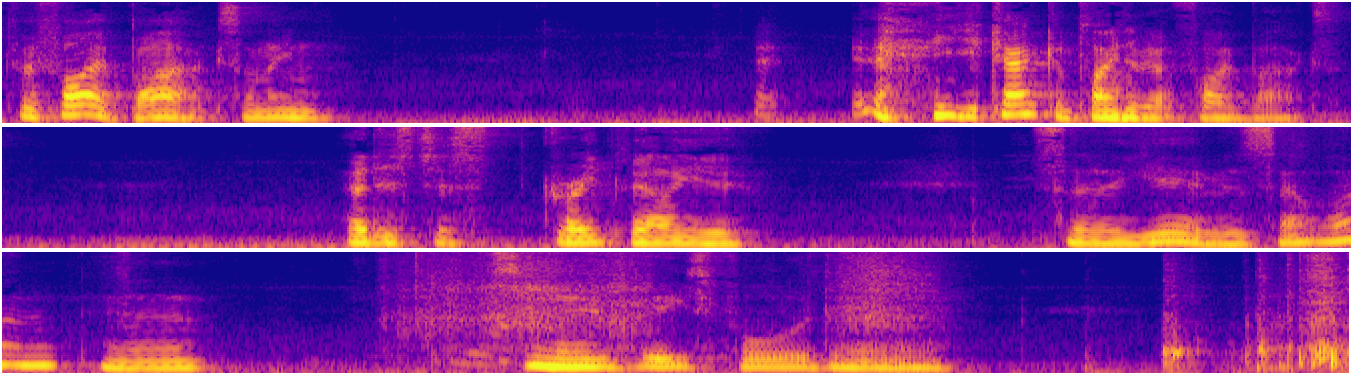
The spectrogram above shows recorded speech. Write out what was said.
For five bucks, I mean, you can't complain about five bucks. That is just great value. So yeah, there's that one. Uh, let's move these forward. Uh,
